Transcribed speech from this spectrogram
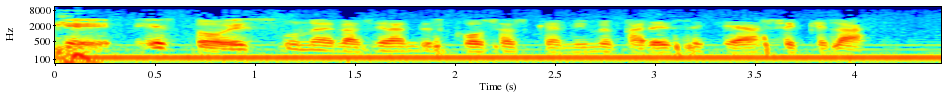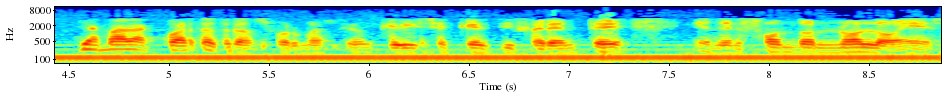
que esto es una de las grandes cosas que a mí me parece que hace que la llamada cuarta transformación, que dice que es diferente, en el fondo no lo es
